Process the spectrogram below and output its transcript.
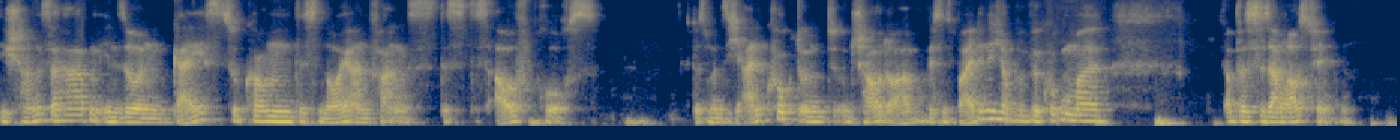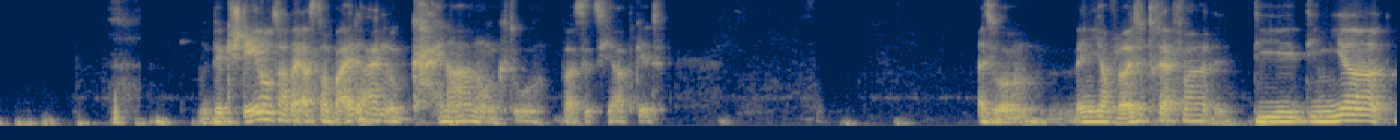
die Chance haben, in so einen Geist zu kommen des Neuanfangs, des, des Aufbruchs. Dass man sich anguckt und, und schaut, oh, wir wissen es beide nicht, aber wir gucken mal, ob wir es zusammen rausfinden. Und wir gestehen uns aber erst noch beide ein und keine Ahnung, du, was jetzt hier abgeht. Also, wenn ich auf Leute treffe, die, die mir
